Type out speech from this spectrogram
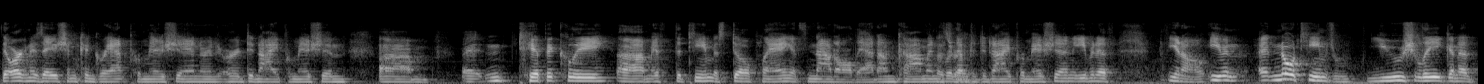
the organization can grant permission or, or deny permission. Um, uh, typically, um, if the team is still playing, it's not all that uncommon That's for them to deny permission, even if, you know, even no team's usually gonna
